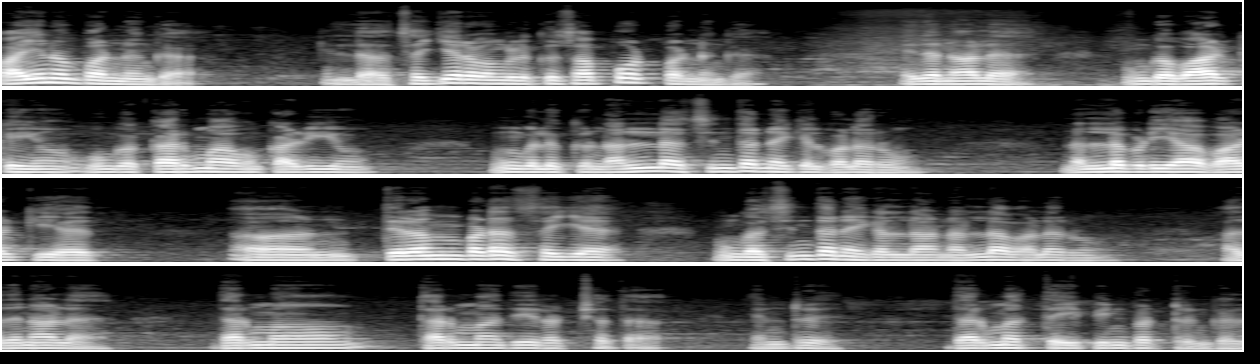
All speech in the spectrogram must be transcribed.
பயணம் பண்ணுங்க இல்லை செய்கிறவங்களுக்கு சப்போர்ட் பண்ணுங்க. இதனால் உங்கள் வாழ்க்கையும் உங்கள் கர்மாவும் கழியும். உங்களுக்கு நல்ல சிந்தனைகள் வளரும். நல்லபடியாக வாழ்க்கையை திறம்பட செய்ய உங்கள் சிந்தனைகள்லாம் நல்லா வளரும். அதனால் தர்மம் தர்மதி ரட்சதா என்று தர்மத்தை பின்பற்றுங்கள்.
